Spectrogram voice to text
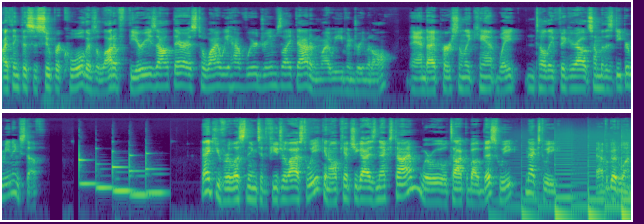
I think this is super cool. There's a lot of theories out there as to why we have weird dreams like that and why we even dream at all. And I personally can't wait until they figure out some of this deeper meaning stuff. Thank you for listening to the future last week, and I'll catch you guys next time where we will talk about this week next week. Have a good one.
